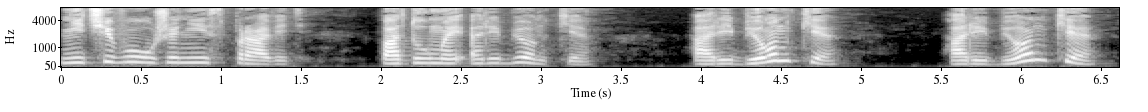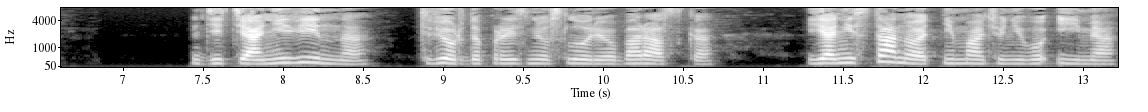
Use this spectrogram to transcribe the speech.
Ничего уже не исправить. Подумай о ребенке. О ребенке? О ребенке? Дитя невинно, твердо произнес Лорио Бараско. Я не стану отнимать у него имя.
